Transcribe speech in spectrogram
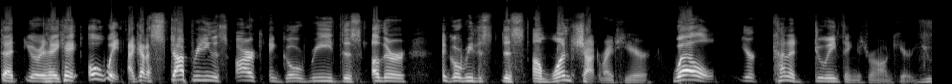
that you're like, hey, oh wait, I got to stop reading this arc and go read this other and go read this this um one shot right here. Well, you're kind of doing things wrong here. You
